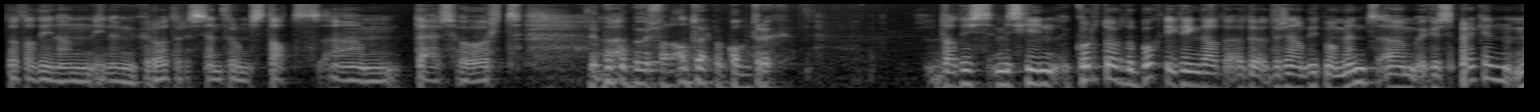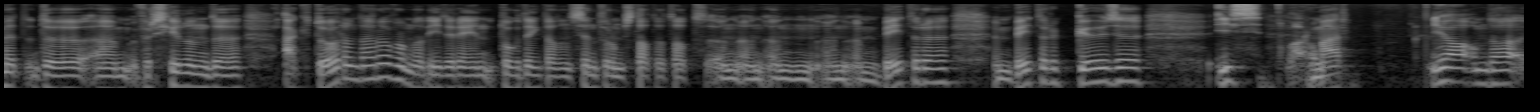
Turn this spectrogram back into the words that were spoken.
dat dat in een, in een grotere centrumstad um, thuis hoort. De boekenbeurs van Antwerpen komt terug. Dat is misschien kort door de bocht. Ik denk dat er zijn op dit moment um, gesprekken met de um, verschillende actoren daarover, omdat iedereen toch denkt dat een centrumstad dat dat een, een, een, een, betere, een betere keuze is. Waarom? Maar ja, omdat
